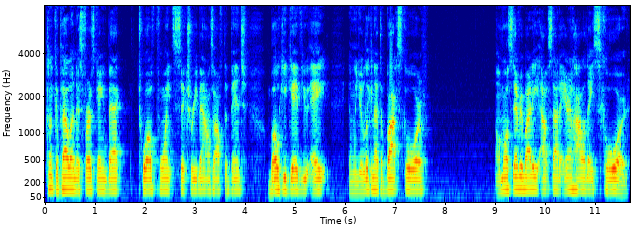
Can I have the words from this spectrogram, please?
Clint Capela in his first game back, 12 points, six rebounds off the bench. Bogi gave you eight. And when you're looking at the box score, almost everybody outside of Aaron Holiday scored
